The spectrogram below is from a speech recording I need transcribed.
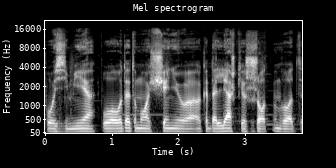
по зиме, по вот этому ощущению, когда ляжки жжет. Вот.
